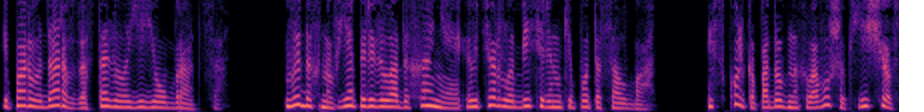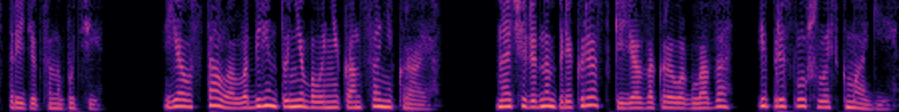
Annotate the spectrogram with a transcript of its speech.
и пару ударов заставила ее убраться. Выдохнув, я перевела дыхание и утерла бисеринки пота со лба. И сколько подобных ловушек еще встретится на пути? Я устала, лабиринту не было ни конца, ни края. На очередном перекрестке я закрыла глаза и прислушалась к магии.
